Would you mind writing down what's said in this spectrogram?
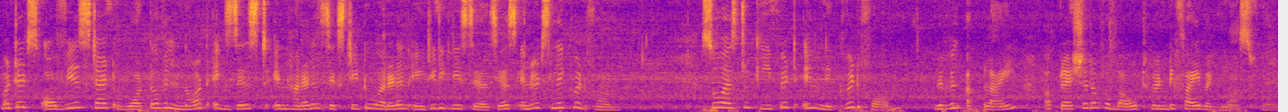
But it's obvious that water will not exist in 160 to 180 degrees Celsius in its liquid form. So as to keep it in liquid form, we will apply a pressure of about 25 atmosphere.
